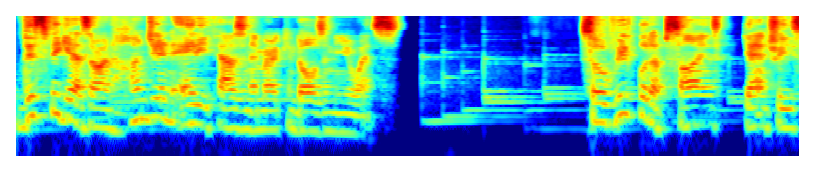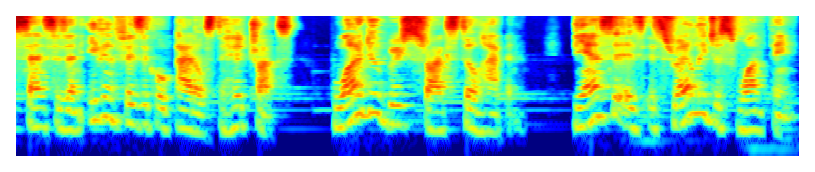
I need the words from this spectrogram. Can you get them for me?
This figure is around 180,000 American dollars in the US. So we've put up signs, gantries, sensors, and even physical paddles to hit trucks. Why do bridge strikes still happen? The answer is it's rarely just one thing.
